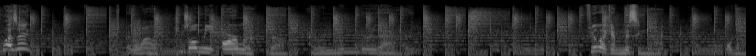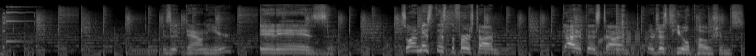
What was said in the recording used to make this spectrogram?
was it? It's been a while. She sold me armor, though. I remember that. I feel like I'm missing that. Hold on. Is it down here? It is. So I missed this the first time. Got it this time. They're just heal potions.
